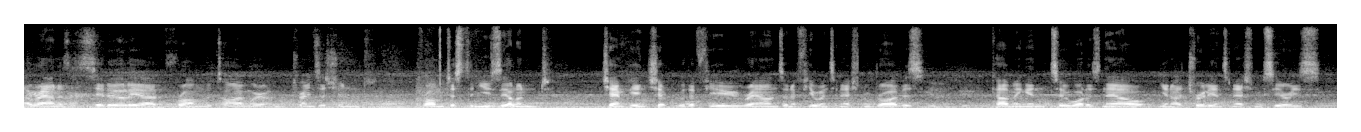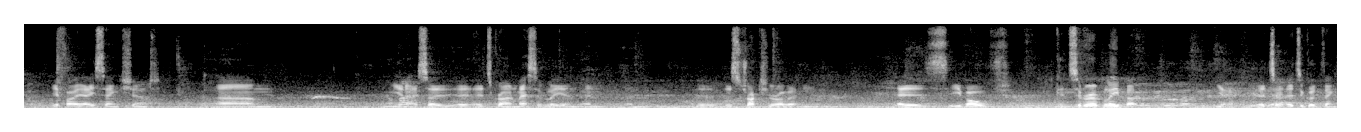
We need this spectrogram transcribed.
around, as I said earlier, from the time where it transitioned from just the New Zealand Championship with a few rounds and a few international drivers, coming into what is now, you know, truly international series, FIA sanctioned Um, you know, so it, it's grown massively, and, and, and the, the structure of it has evolved considerably. But yeah, it's a, it's a good thing.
